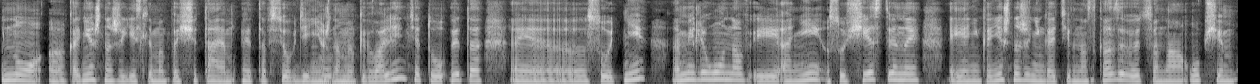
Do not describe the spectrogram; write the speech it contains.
Но, конечно же, если мы посчитаем это все в денежном угу. эквиваленте, то это сотни миллионов, и они существенны, и они, конечно же, негативно сказываются на общем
